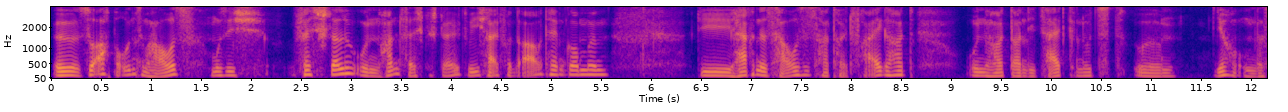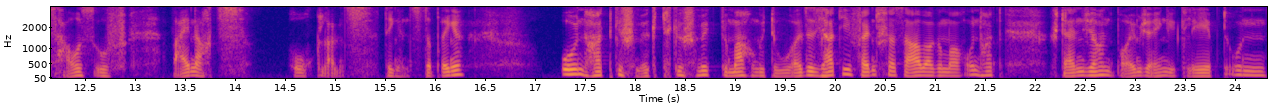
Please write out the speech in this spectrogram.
Äh, so auch bei uns im Haus muss ich feststellen und handfestgestellt, wie ich halt von der Arbeit heimgekommen bin. Die Herren des Hauses hat heute frei gehabt und hat dann die Zeit genutzt, ähm, ja, um das Haus auf Weihnachtshochglanz-Dingens zu bringen und hat geschmückt, geschmückt gemacht und getu. Also sie hat die Fenster sauber gemacht und hat Sternchen und Bäumchen hingeklebt und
